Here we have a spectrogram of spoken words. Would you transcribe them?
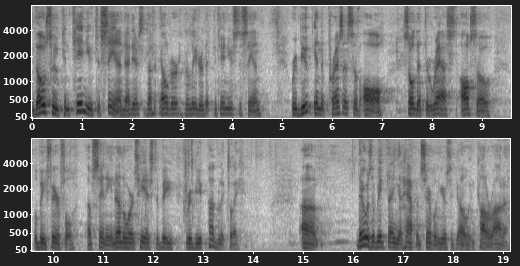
Those who continue to sin, that is, the elder, the leader that continues to sin, rebuke in the presence of all, so that the rest also will be fearful of sinning. In other words, he is to be rebuked publicly. Um, there was a big thing that happened several years ago in Colorado.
